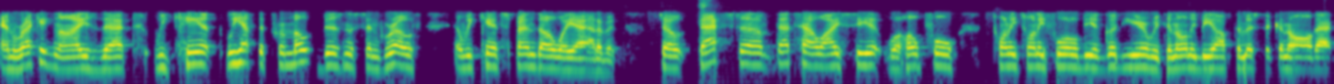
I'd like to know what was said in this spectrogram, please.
and recognize that we can't we have to promote business and growth and we can't spend our way out of it. So that's uh, that's how I see it. We're hopeful 2024 will be a good year. We can only be optimistic and all that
